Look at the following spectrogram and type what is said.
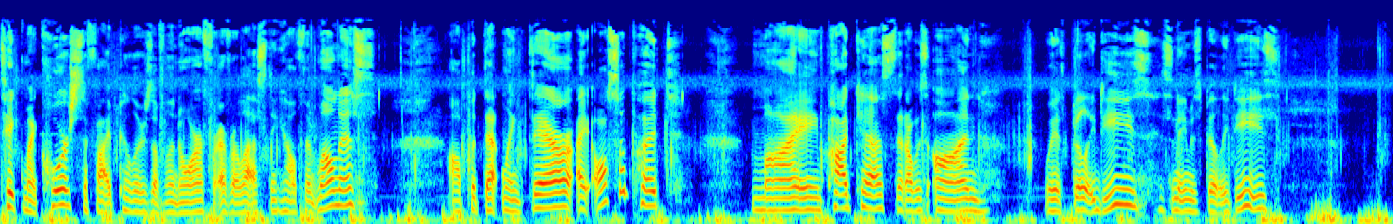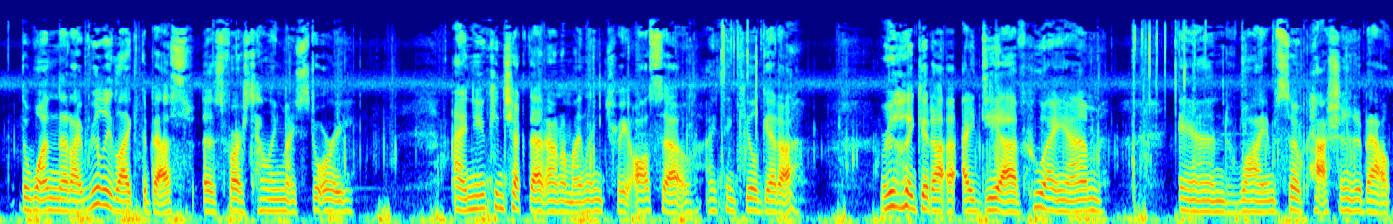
take my course, The Five Pillars of Lenore for Everlasting Health and Wellness, I'll put that link there. I also put my podcast that I was on with Billy Dees. His name is Billy Dees the one that I really like the best as far as telling my story. And you can check that out on my link tree also. I think you'll get a really good uh, idea of who I am and why I'm so passionate about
